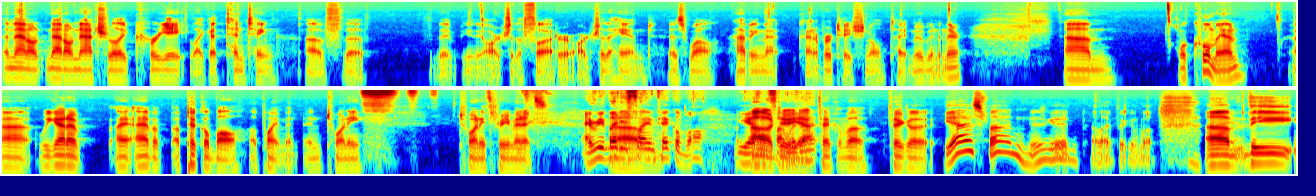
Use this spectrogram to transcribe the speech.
and that'll that'll naturally create like a tenting of the the, you know, arch of the foot or arch of the hand as well, having that kind of rotational type movement in there. Um, well, cool, man. Uh, we got a I, I have a, a pickleball appointment in 20, 23 minutes. Everybody's um, playing pickleball. You oh, dude, yeah, that? pickleball pickle. Yeah, it's fun. It's good. I like pickleball. Um, the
